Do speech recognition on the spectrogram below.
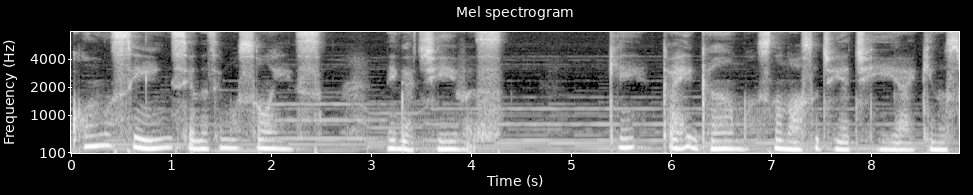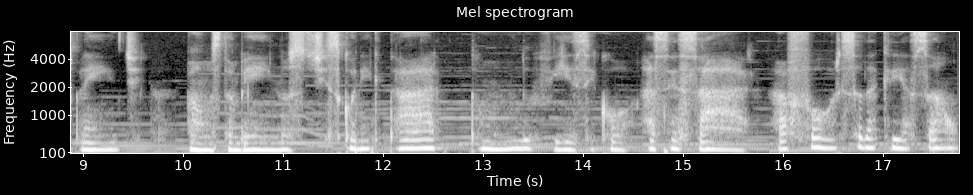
consciência das emoções negativas que carregamos no nosso dia a dia e que nos prende. Vamos também nos desconectar do mundo físico, acessar a força da criação,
